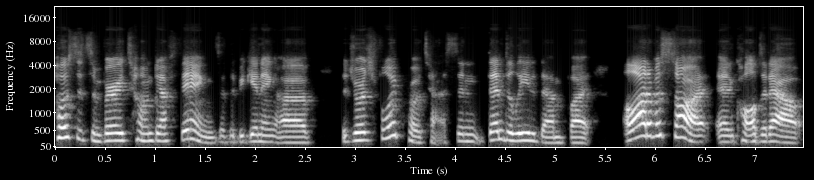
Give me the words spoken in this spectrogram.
posted some very tone deaf things at the beginning of the George Floyd protests and then deleted them. But a lot of us saw it and called it out.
